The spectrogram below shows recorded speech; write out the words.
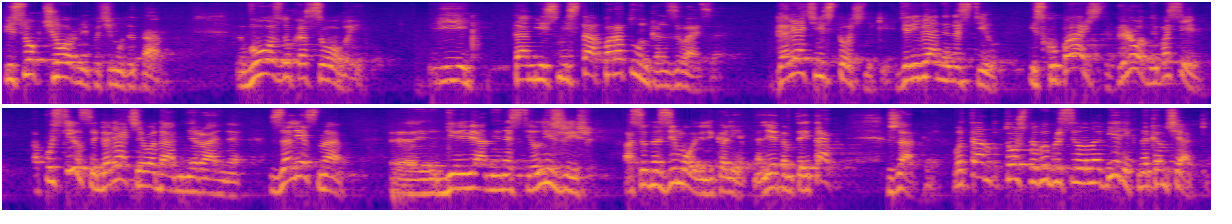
Песок черный почему-то там. Воздух особый. И там есть места, Паратунка называется. Горячие источники, деревянный настил. Искупаешься, природный бассейн. Опустился, горячая вода минеральная. Залез на э, деревянный настил, лежишь. Особенно зимой великолепно. Летом-то и так жарко. Вот там то, что выбросило на берег, на Камчатке,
